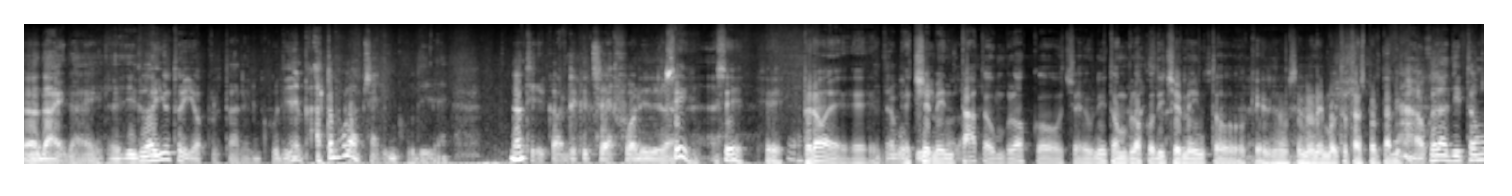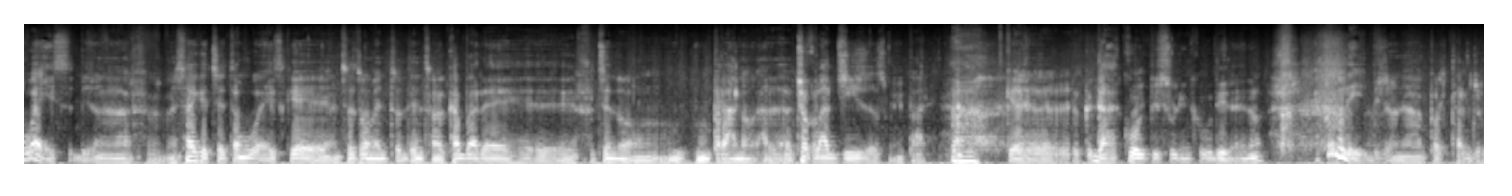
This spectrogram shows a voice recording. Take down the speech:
Eh, dai, dai, eh, lo aiuto io a portare l'incudine. A Topolò c'è l'incudine. Non ti ricordi che c'è fuori della... Sì, sì, sì, però è, è- è piccola. cementata a un blocco, cioè unita a un blocco di cemento che non, non è molto trasportabile. No, quella di Tom Waits, bisogna- sai che c'è Tom Waits che a un certo momento dentro al cabaret eh, facendo un, un brano, al Chocolate Jesus mi pare, che eh, dà colpi sull'incudine, no? Quello lì bisogna portare giù.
